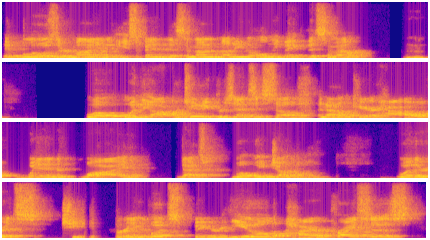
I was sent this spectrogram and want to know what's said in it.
it blows their mind that you spend this amount of money to only make this amount. Mm-hmm. Well, when the opportunity presents itself, and I don't care how, when, why, that's what we jump on. Whether it's cheaper inputs, bigger yield, higher prices.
